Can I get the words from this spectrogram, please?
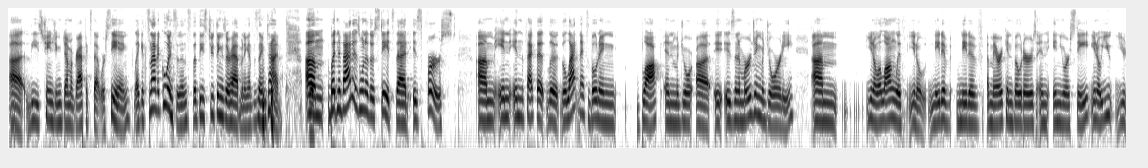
uh, these changing demographics that we're seeing. Like, it's not a coincidence that these two things are happening at the same time. um, but Nevada is one of those states that is first um, in in the fact that the, the Latinx voting block and major uh, is an emerging majority. Um, you know, along with you know Native Native American voters in in your state, you know, you you're,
